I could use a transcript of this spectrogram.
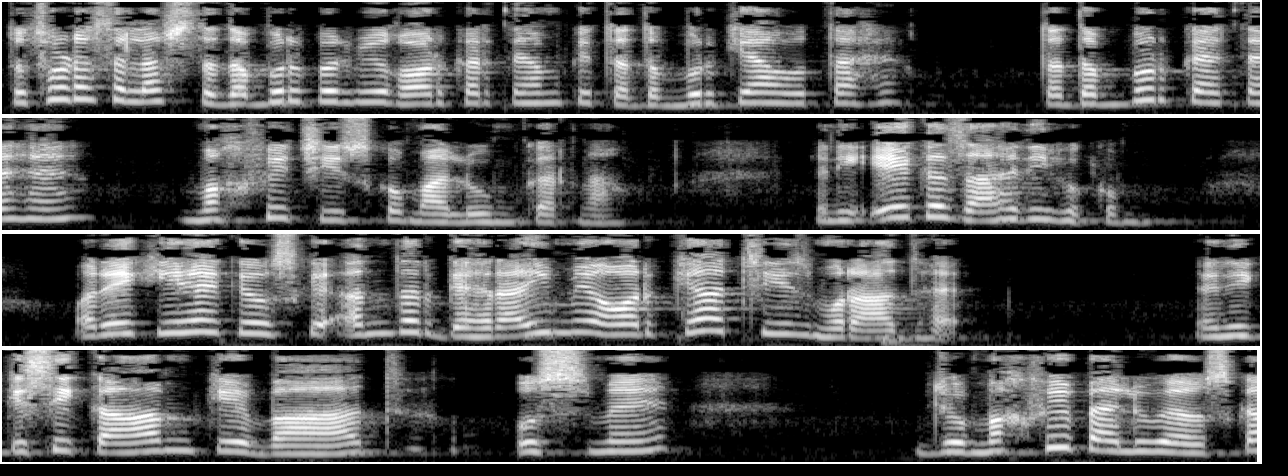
تو تھوڑا سا لفظ تدبر پر بھی غور کرتے ہیں ہم کہ تدبر کیا ہوتا ہے؟ تدبر کہتے ہیں مخفی چیز کو معلوم کرنا یعنی ایک ہے ظاہری حکم، اور ایک یہ ہے کہ اس کے اندر گہرائی میں اور کیا چیز مراد ہے۔ یعنی کسی کام کے بعد اس میں جو مخفی پہلو ہے اس کا،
